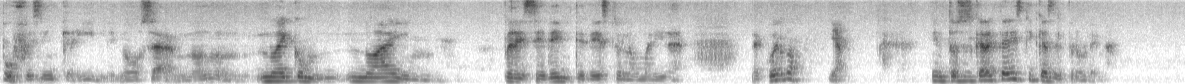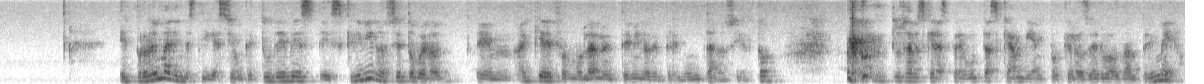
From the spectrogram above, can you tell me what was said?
puf, es increíble, ¿no? O sea, no, no, hay, no hay precedente de esto en la humanidad. ¿De acuerdo? Ya. Entonces, características del problema. El problema de investigación que tú debes escribir, ¿no es cierto? Bueno, em, hay que formularlo en términos de pregunta, ¿no es cierto? tú sabes que las preguntas cambian porque los verbos van primero,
